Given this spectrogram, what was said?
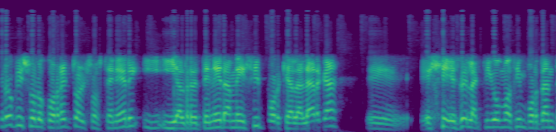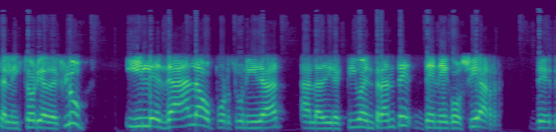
creo que hizo lo correcto al sostener y, al retener a Messi porque a la larga eh, es el activo más importante en la historia del club y le da la oportunidad a la directiva entrante de negociar, de,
